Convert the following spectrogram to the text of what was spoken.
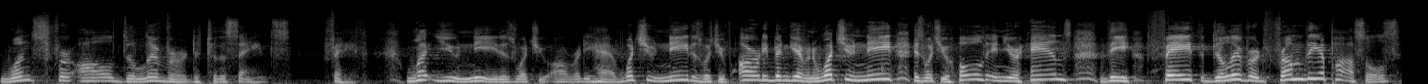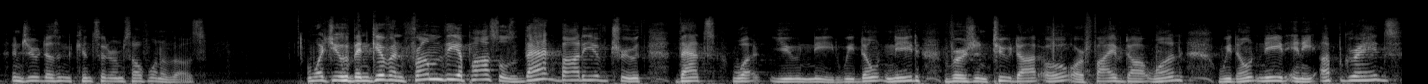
once for all delivered to the saints faith. What you need is what you already have. What you need is what you've already been given. What you need is what you hold in your hands the faith delivered from the apostles. And Jude doesn't consider himself one of those what you have been given from the apostles, that body of truth, that's what you need. We don't need version 2.0 or 5.1. We don't need any upgrades.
